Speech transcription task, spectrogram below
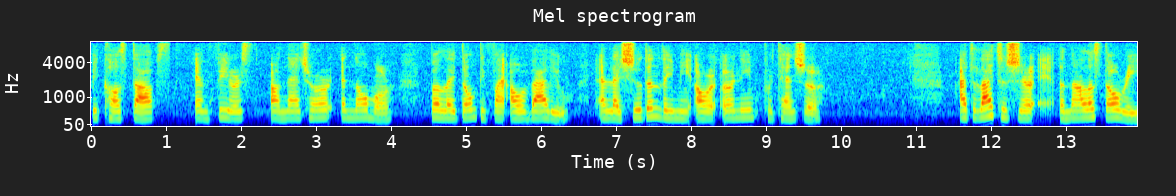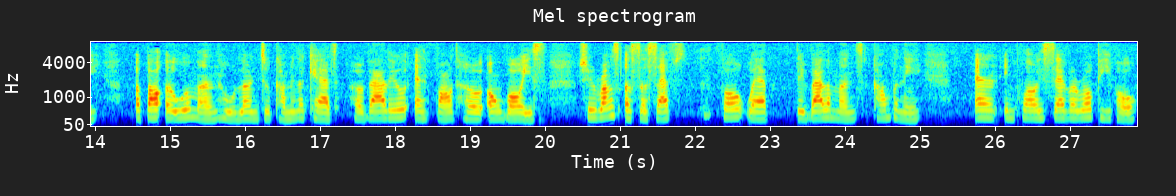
because doubts and fears are natural and normal, but they don't define our value, and they shouldn't limit our earning potential. I'd like to share another story about a woman who learned to communicate her value and found her own voice. She runs a successful web development company and employs several people.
